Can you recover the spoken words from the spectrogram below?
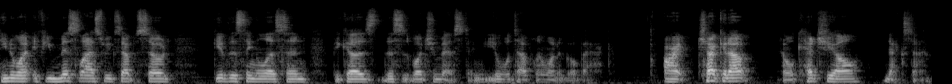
You know what? If you missed last week's episode, give this thing a listen because this is what you missed and you will definitely want to go back. All right, check it out, and we'll catch you all next time.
